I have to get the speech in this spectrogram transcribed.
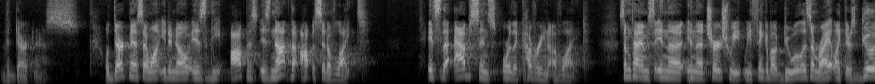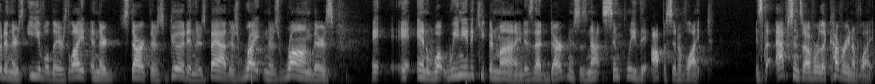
the darkness? Well, darkness, I want you to know, is, the opposite, is not the opposite of light. It's the absence or the covering of light. Sometimes in the, in the church, we, we think about dualism, right? Like there's good and there's evil, there's light and there's dark, there's good and there's bad, there's right and there's wrong, there's. And what we need to keep in mind is that darkness is not simply the opposite of light, it's the absence of or the covering of light.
